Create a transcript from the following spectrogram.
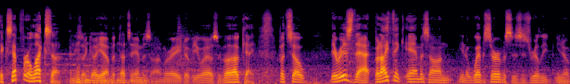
except for Alexa, and he's like, "Oh yeah, but that's Amazon. We're AWS." Well, okay, but so there is that. But I think Amazon, you know, Web Services is really, you know,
